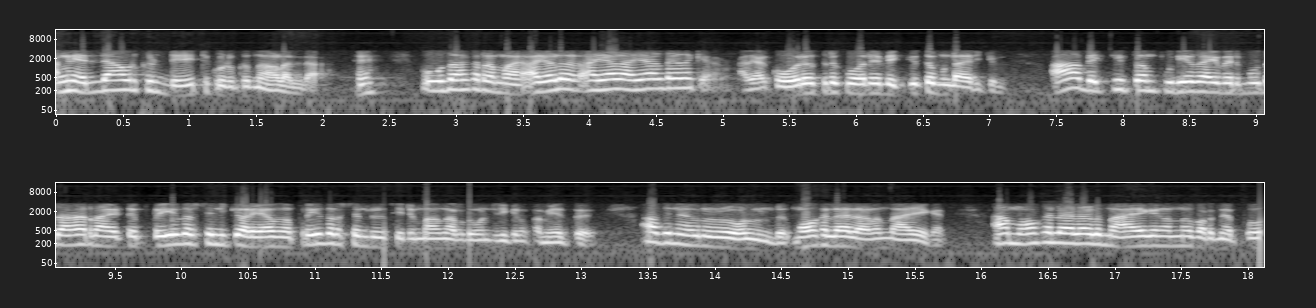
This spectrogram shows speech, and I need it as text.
അങ്ങനെ എല്ലാവർക്കും ഡേറ്റ് കൊടുക്കുന്ന ആളല്ല. ഏഹ് ഉദാഹരണമായി അയാൾ അയാൾ അയാളുടേതൊക്കെയാണ് അയാൾക്ക് ഓരോരുത്തർക്കും ഓരോ വ്യക്തിത്വം ഉണ്ടായിരിക്കും. ആ വ്യക്തിത്വം പുതിയതായി വരുമ്പോൾ ഉദാഹരണമായിട്ട് പ്രിയദർശനിക്ക് അറിയാവുന്ന പ്രിയദർശന്റെ ഒരു സിനിമ നടന്നുകൊണ്ടിരിക്കുന്ന സമയത്ത് അതിന് ഒരു റോളുണ്ട് മോഹൻലാലാണ് നായകൻ. ആ മോഹൻലാലാണ് നായകൻ എന്ന് പറഞ്ഞപ്പോ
